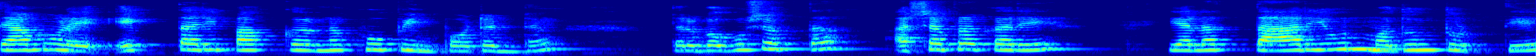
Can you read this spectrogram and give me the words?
त्यामुळे एक तारी पाक करणं खूप इम्पॉर्टंट आहे. तर बघू शकता अशा प्रकारे याला तार येऊन मधून तुटते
